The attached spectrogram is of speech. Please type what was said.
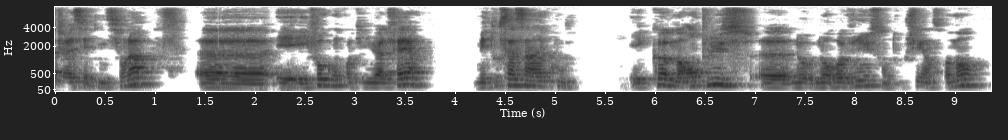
à faire cette mission-là. Euh, et, et, il faut qu'on continue à le faire, mais tout ça, ça a un coût. Et comme en plus euh, nos, nos, revenus sont touchés en ce moment,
